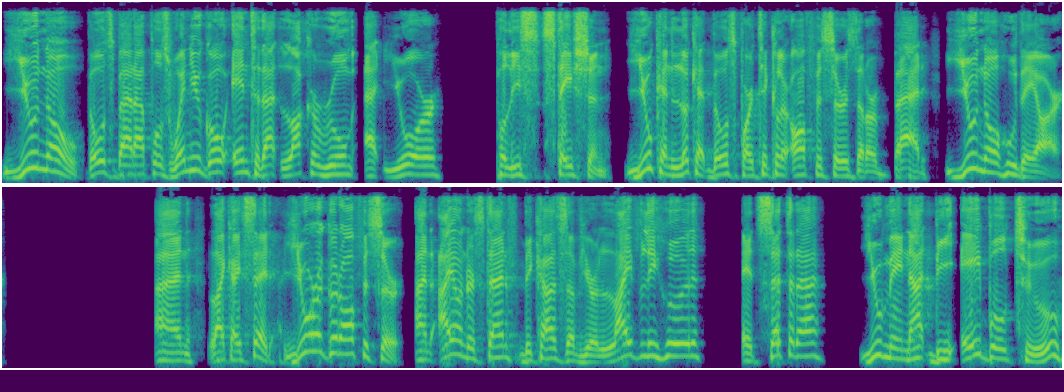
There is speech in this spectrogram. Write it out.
You know those bad apples when you go into that locker room at your police station. You can look at those particular officers that are bad. You know who they are. And like I said, you're a good officer. And I understand because of your livelihood, etc., you may not be able to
